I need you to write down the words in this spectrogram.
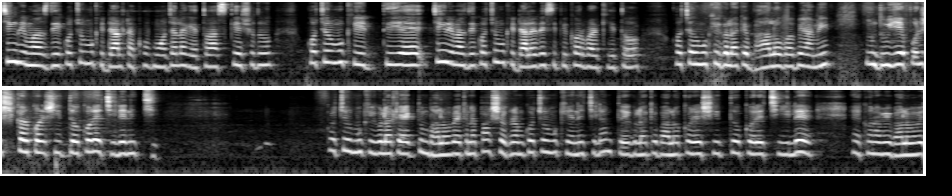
চিংড়ি মাছ দিয়ে কচুরমুখী ডালটা খুব মজা লাগে। তো আজকে শুধু কচুরমুখী দিয়ে চিংড়ি মাছ দিয়ে কচুরমুখী ডালের রেসিপি করবার কি। তো কচুরমুখীগুলোকে ভালোভাবে আমি ধুয়ে পরিষ্কার করে, সিদ্ধ করে ছিলে নিচ্ছি। কচুরমুখীগুলোকে একদম ভালোভাবে এখানে পাঁচশো গ্রাম কচুরমুখী এনেছিলাম। তো এগুলোকে ভালো করে সিদ্ধ করে ছিলে। এখন আমি ভালোভাবে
